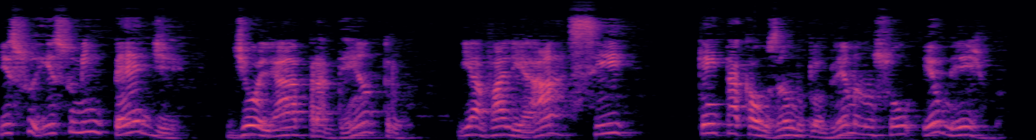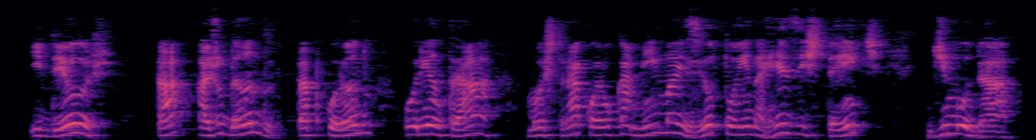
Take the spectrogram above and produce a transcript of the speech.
Isso, isso me impede de olhar para dentro e avaliar se quem está causando o problema não sou eu mesmo. E Deus está ajudando, está procurando orientar, mostrar qual é o caminho, mas eu estou ainda resistente de mudar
